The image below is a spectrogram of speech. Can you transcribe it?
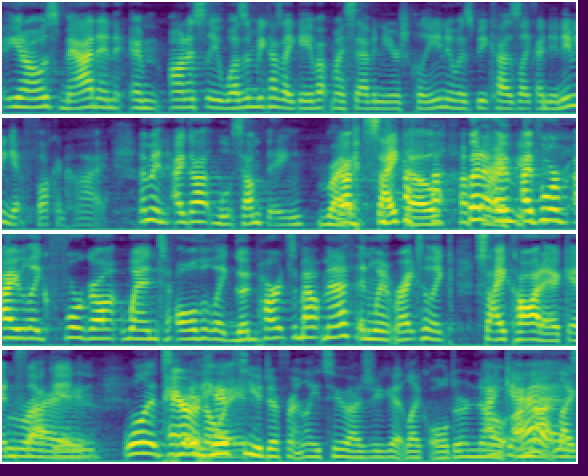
you know, I was mad, and, and honestly, it wasn't because I gave up my seven years clean. It was because like I didn't even get fucking high. I mean, I got well, something, Right. got psycho, but Right. I, I, for, I like forego went all the like good parts about meth and went right to like psychotic and fucking Well, it's, paranoid. It hits you differently too as you get like older. No, I'm not like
